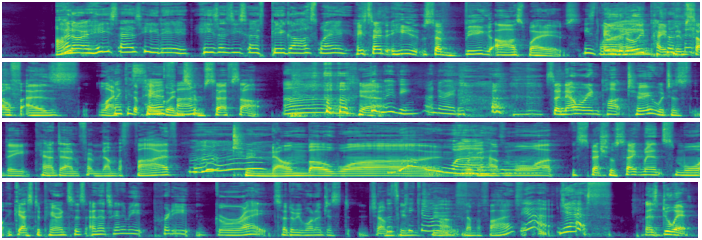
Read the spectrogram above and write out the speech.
I- no, he says he did. He says he surfed big ass waves. He said he surfed big ass waves. He's he literally painted himself as like, Like a the penguins surfer. from Surfs Up. Oh, Yeah. good movie. Underrated. So now we're in part two, which is the countdown from number five to number one. We're gonna have more special segments, more guest appearances, and it's gonna be pretty great. So do we want to just jump Let's kick it into off. number five? Yeah. Yes. Let's do it.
